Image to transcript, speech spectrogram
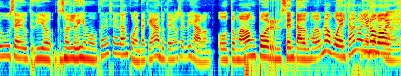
Usted- y yo- entonces le dijimos, ustedes se dan cuenta que antes ustedes no se fijaban o tomaban por sentado como da una vuelta, ah, no, yo no voy. nada.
